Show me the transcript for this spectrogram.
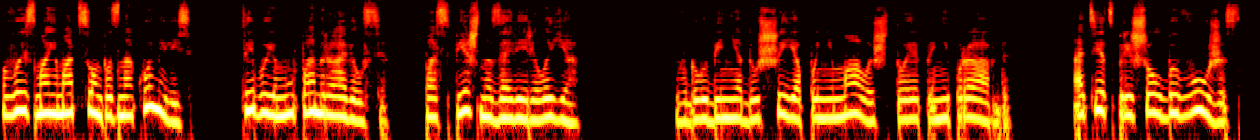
вы с моим отцом познакомились, ты бы ему понравился, поспешно заверила я. В глубине души я понимала, что это неправда. Отец пришел бы в ужас.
